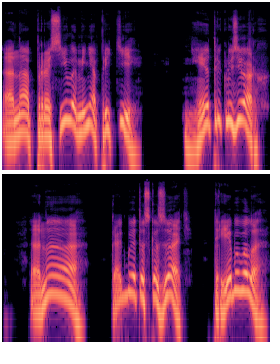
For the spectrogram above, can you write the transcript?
она просила меня прийти?» «Нет, реклюзиарх, она, как бы это сказать, требовала?»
